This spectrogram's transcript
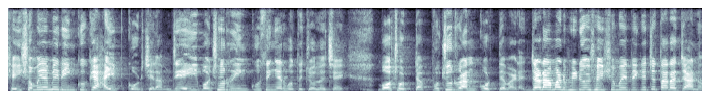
সেই সময় আমি রিঙ্কুকে হাইপ করছিলাম যে এই বছর রিঙ্কু সিং এর হতে চলেছে বছরটা, প্রচুর রান করতে পারে। যারা আমার ভিডিও সেই সময় দেখেছ তারা জানো,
